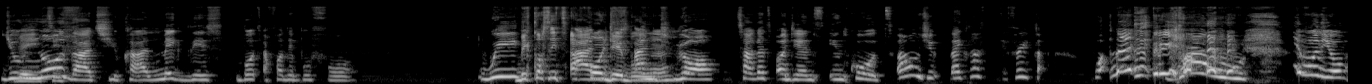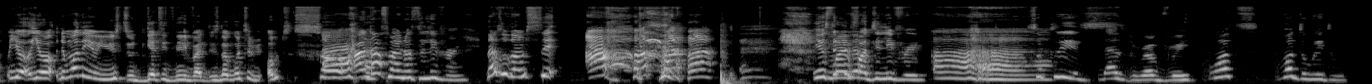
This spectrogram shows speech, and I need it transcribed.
you know thief. that you can make this both affordable for we Because it's affordable. and your target audience in quotes. How would you like that? Very what? That's three. Bro. Even your, your, your, the money you used to get it delivered is not going to be up to. So and that's minus delivery. That's what I'm saying. Ah! You're Minus- for delivery. ah. So please, That's robbery. what what do we do?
